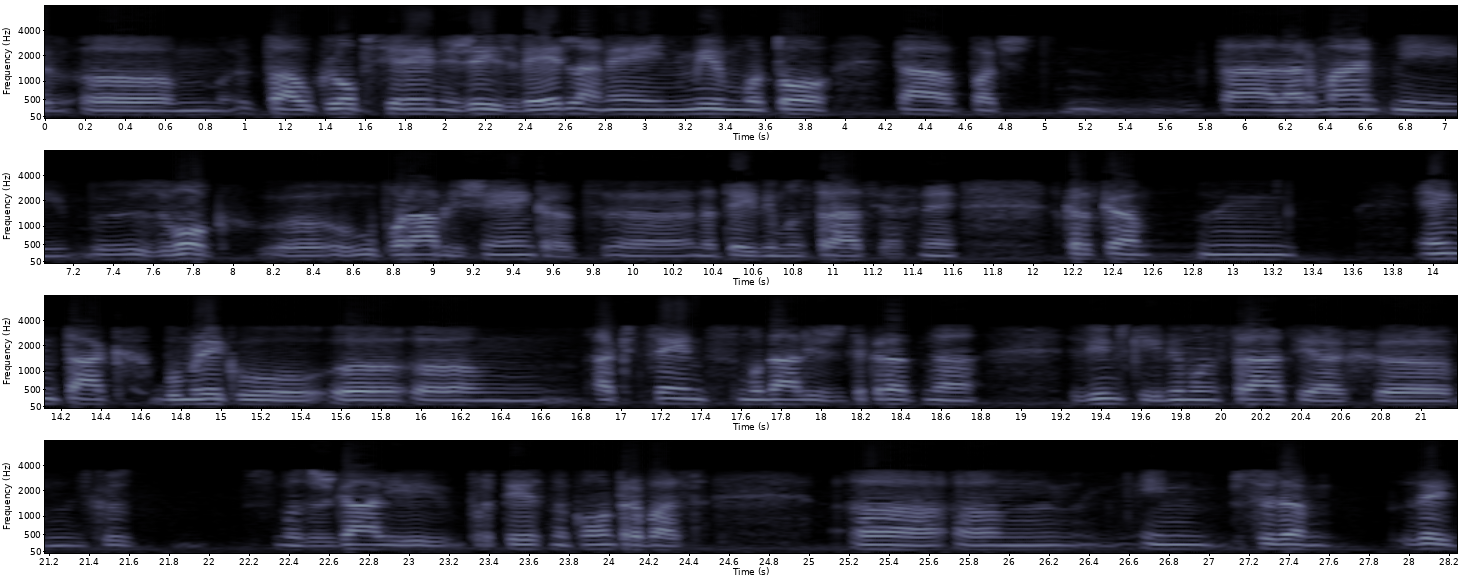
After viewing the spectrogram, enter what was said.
um, ta vklop sirene že izvedla ne, in mi imamo to, ta, pač, ta alarmantni zvok uh, uporabili še enkrat uh, na teh demonstracijah. Ne. Skratka, m, en tak, bom rekel, uh, um, akcent smo dali že takrat na zimskih demonstracijah, uh, ko smo zažgali protestno kontrabas. Uh, um, in seveda, zdaj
